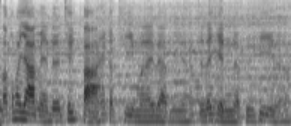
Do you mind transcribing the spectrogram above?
เราก็พยายามเนี่ยเดินเช็คป่าให้กับทีมอะไรแบบนี้นะครับ จะได้เห็นแบบพื้นที่นะครับ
